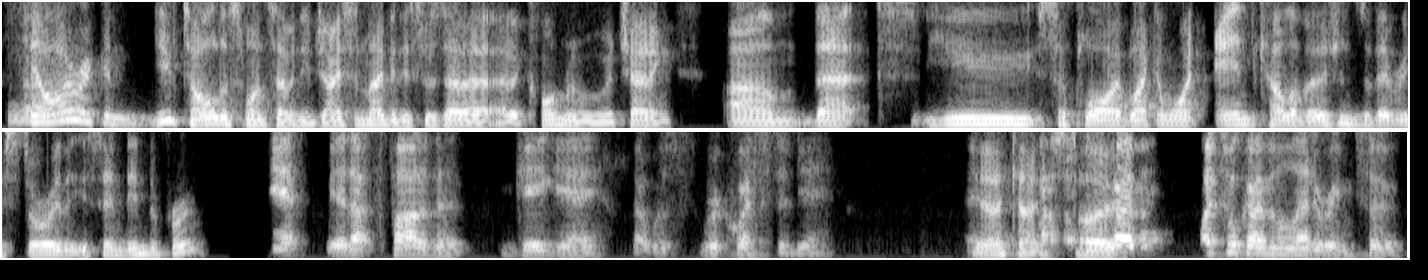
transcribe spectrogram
So, Now, I reckon you've told us once, haven't you, Jason? Maybe this was at a, at a con when we were chatting, um, that you supply black and white and color versions of every story that you send into Frew. Yeah, yeah, that's part of the gig. Yeah, that was requested. Yeah. Yeah, okay. I So, over, I took over the lettering too.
